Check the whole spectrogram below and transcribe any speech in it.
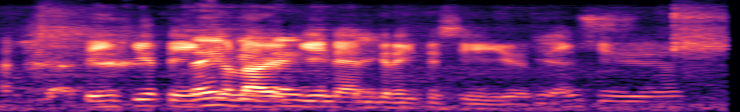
thank you, thank, Thank you, you, Larkin, thank you, and thank you. great to see you. Yes. Thank you.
